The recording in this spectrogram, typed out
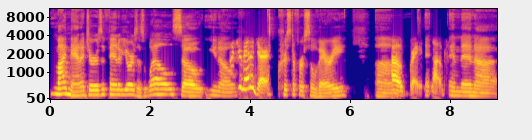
my manager is a fan of yours as well, so, you know, Who's your manager? Christopher Silveri. Um, oh, great. and- Love. and then uh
